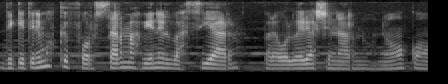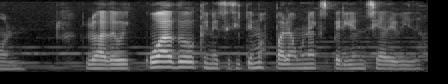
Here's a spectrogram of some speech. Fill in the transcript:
de que tenemos que forzar más bien el vaciar para volver a llenarnos, ¿no? Con lo adecuado que necesitemos para una experiencia de vida.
